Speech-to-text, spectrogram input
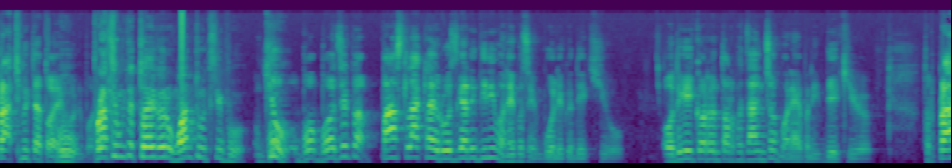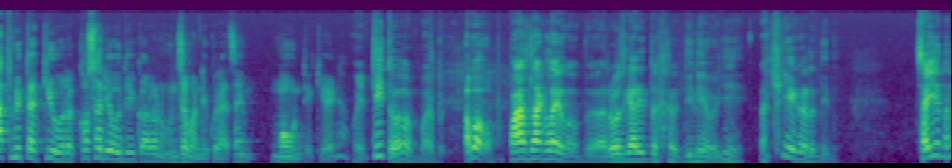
प्राथमिकता तय गर्नु प्राथमिकता तय गरौँ वान टू थ्री फोर के बजेटमा पाँच लाखलाई रोजगारी दिने भनेको चाहिँ बोलेको देखियो। औद्योगिकरणतर्फ जान्छौँ भने पनि देखियो। तर प्राथमिकता के हो र कसरी औद्योगिकरण हुन्छ भन्ने कुरा चाहिँ मौन देखियो होइन? त्यही त अब पाँच लाखलाई रोजगारी त दिने हो कि? के के गरेर दिने? चाहिएन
